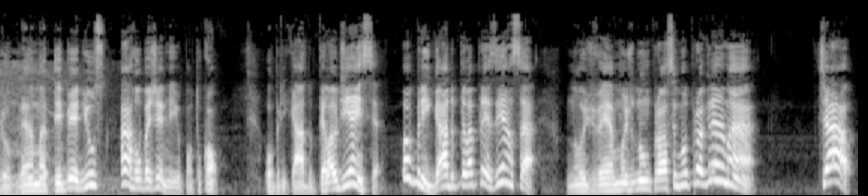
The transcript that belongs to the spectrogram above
programa tbnews@gmail.com. Obrigado pela audiência. Obrigado pela presença. Nos vemos num próximo programa. Tchau!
